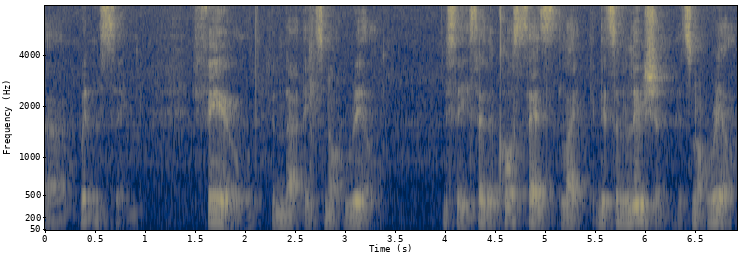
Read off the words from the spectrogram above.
uh, witnessing field in that it's not real. You see, so the Course says, like, it's an illusion, it's not real.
